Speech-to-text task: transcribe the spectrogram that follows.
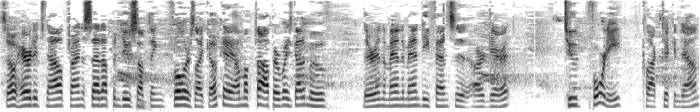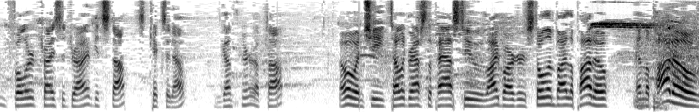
So Heritage now trying to set up and do something. Fuller's like, okay, I'm up top. Everybody's got to move. They're in the man-to-man defense. Uh, our Garrett, 240, clock ticking down. Fuller tries to drive, gets stopped, kicks it out. Gunther up top. Oh, and she telegraphs the pass to Liebarger, stolen by Lapato, and Lapato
